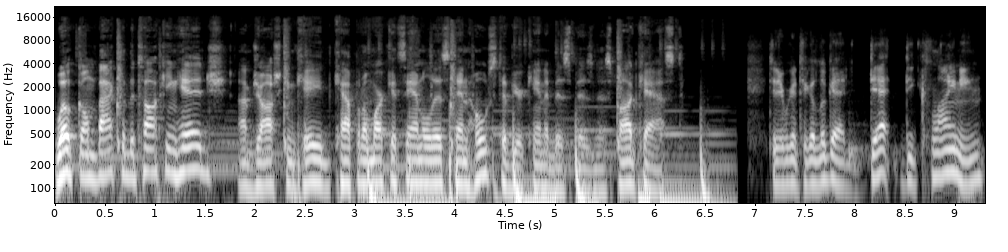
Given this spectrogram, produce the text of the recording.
Welcome back to the Talking Hedge. I'm Josh Kincaid, capital markets analyst and host of your cannabis business podcast. Today, we're going to take a look at debt declining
